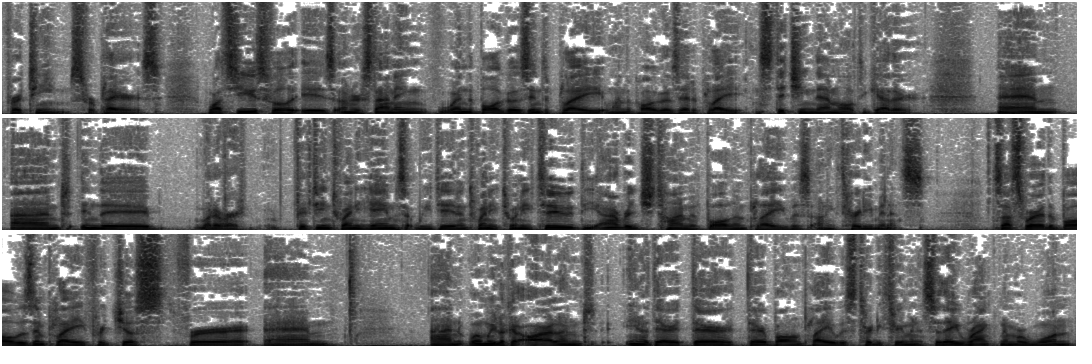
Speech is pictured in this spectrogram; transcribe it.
for teams, for players. What's useful is understanding when the ball goes into play, when the ball goes out of play, and stitching them all together. Um, and in the whatever 15, 20 games that we did in 2022, the average time of ball in play was only 30 minutes. So that's where the ball was in play for just for um, and when we look at Ireland, you know, their their their ball and play was 33 minutes, so they rank number one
